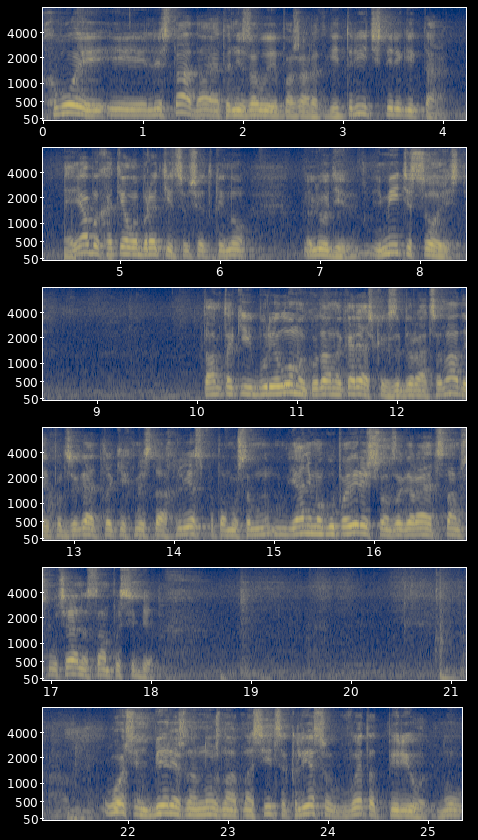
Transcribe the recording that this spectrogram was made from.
хвои и листа, да, это низовые пожары, такие 3-4 гектара. Я бы хотел обратиться все-таки, ну, люди, имейте совесть. Там такие буреломы, куда на корячках забираться надо и поджигать в таких местах лес, потому что я не могу поверить, что он загорается там случайно, сам по себе. Очень бережно нужно относиться к лесу в этот период. Ну,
